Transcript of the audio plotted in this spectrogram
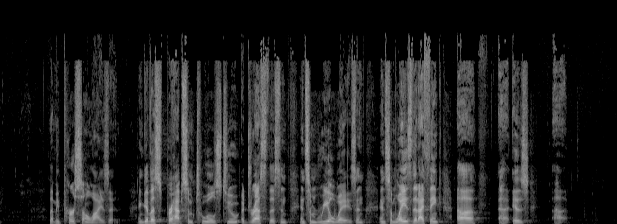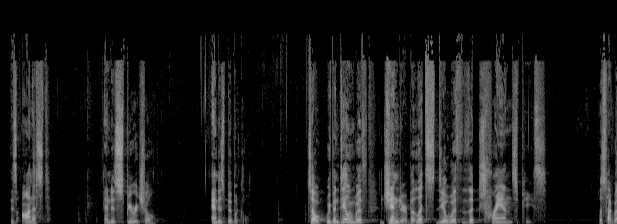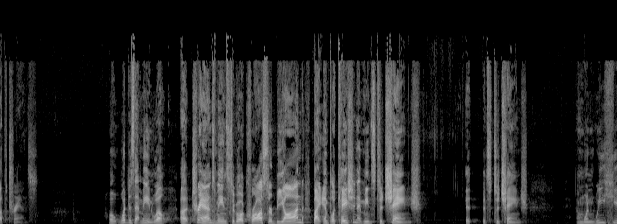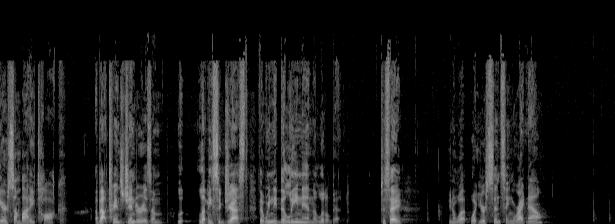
Let me personalize it and give us perhaps some tools to address this in, in some real ways and in some ways that I think uh, uh, is, uh, is honest and is spiritual and is biblical. So we've been dealing with gender, but let's deal with the trans piece. Let's talk about the trans. Well, what does that mean? Well, uh, trans means to go across or beyond. By implication, it means to change. It, it's to change. And when we hear somebody talk about transgenderism, l- let me suggest that we need to lean in a little bit to say, you know what? What you're sensing right now,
